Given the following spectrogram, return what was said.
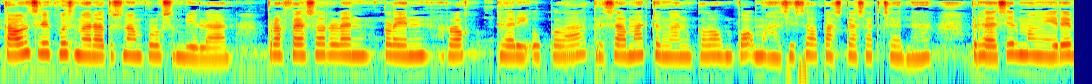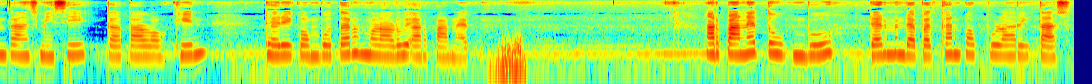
Tahun 1969, Profesor Len Klein Rock dari UCLA bersama dengan kelompok mahasiswa pasca sarjana berhasil mengirim transmisi katalogin dari komputer melalui ARPANET. ARPANET tumbuh dan mendapatkan popularitas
